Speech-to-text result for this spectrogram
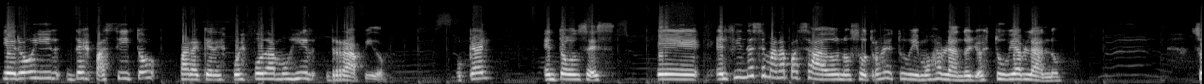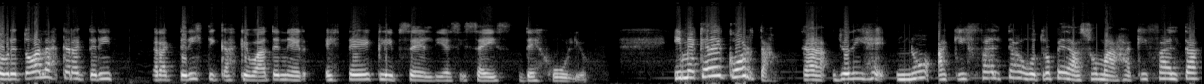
Quiero ir despacito para que después podamos ir rápido. ¿Ok? Entonces, eh, el fin de semana pasado nosotros estuvimos hablando, yo estuve hablando sobre todas las características que va a tener este eclipse el 16 de julio. Y me quedé corta. Yo dije, no, aquí falta otro pedazo más, aquí falta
